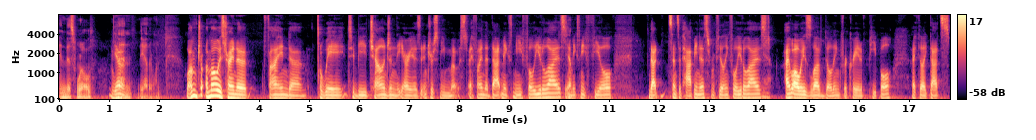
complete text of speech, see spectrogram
in this world Yeah. than the other one? Well, I'm, tr- I'm always trying to find um, a way to be challenged in the areas that interest me most. I find that that makes me fully utilized. Yep. It makes me feel that sense of happiness from feeling fully utilized. I've always loved building for creative people. I feel like that's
